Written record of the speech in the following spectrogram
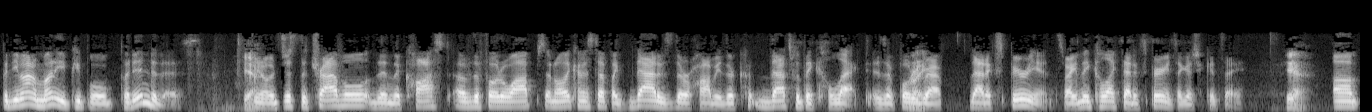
but the amount of money people put into this, Yeah. you know, just the travel, then the cost of the photo ops and all that kind of stuff. Like that is their hobby. They're that's what they collect is a photograph that experience, right? They collect that experience, I guess you could say. Yeah. Um,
